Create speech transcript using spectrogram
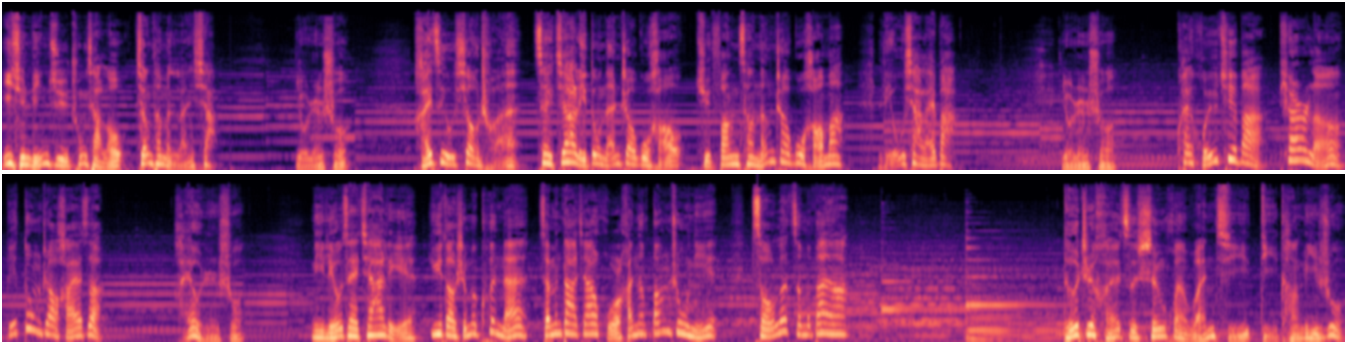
一群邻居冲下楼将他们拦下。有人说。孩子有哮喘，在家里都难照顾好，去方舱能照顾好吗？留下来吧。有人说：“快回去吧，天儿冷，别冻着孩子。”还有人说：“你留在家里，遇到什么困难，咱们大家伙还能帮助你。走了怎么办啊？”得知孩子身患顽疾，抵抗力弱，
